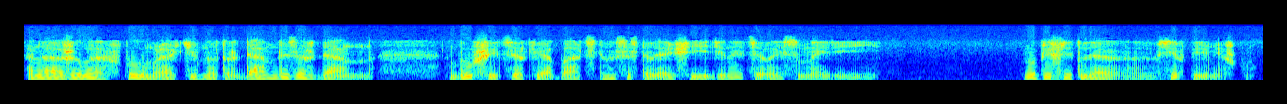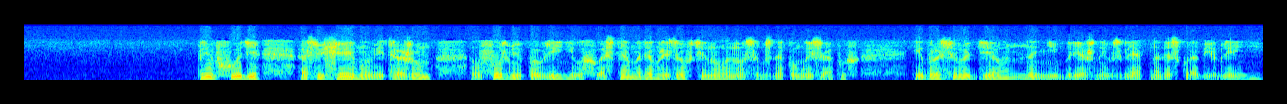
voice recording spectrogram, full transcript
Она жила в полумраке Нотр-Дам-де-Зардан, бывшей церкви аббатства, составляющей единое целое с мэрией. Мы пришли туда все вперемешку. При входе, освещаемым витражом в форме павлиньего хвоста, мадам Резов тянула носом знакомый запах и бросила деланно небрежный взгляд на доску объявлений,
